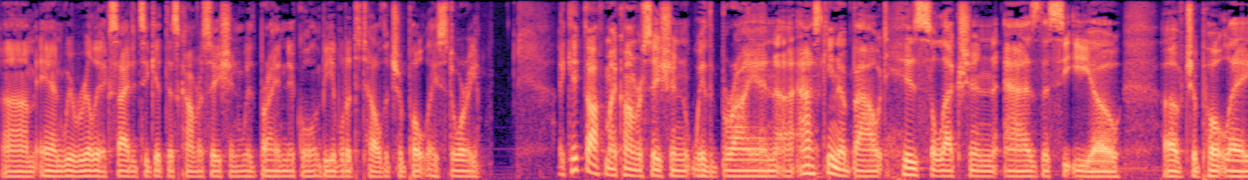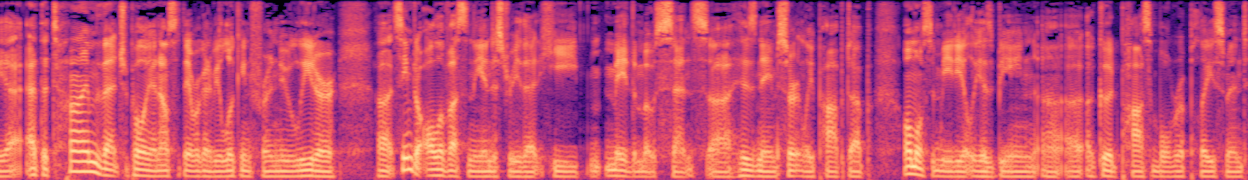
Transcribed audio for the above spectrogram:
Um, and we're really excited to get this conversation with Brian Niccol and be able to tell the Chipotle story. I kicked off my conversation with Brian uh, asking about his selection as the CEO of Chipotle. At the time that Chipotle announced that they were going to be looking for a new leader, uh, it seemed to all of us in the industry that he made the most sense. Uh, his name certainly popped up almost immediately as being uh, a, a, good possible replacement.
